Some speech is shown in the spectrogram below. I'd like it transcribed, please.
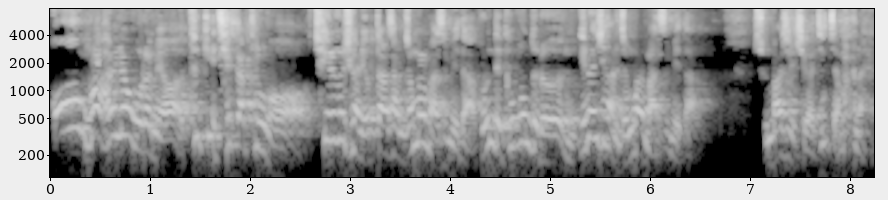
꼭 뭐 하려고 그러면 특히 책 같은 거 책 읽을 시간이 없다는 사람 정말 많습니다. 그런데 그분들은 이런 시간이 정말 많습니다. 술 마실 시간 진짜 많아요.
